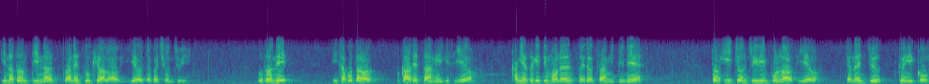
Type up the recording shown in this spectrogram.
伊那当定了关人拄桥了，以后这个冲水，有多日伊差不多不搞得站的个时候，看见这个地某人随着站一边咧。等伊将水面搬落时候，咱人就跟伊讲，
